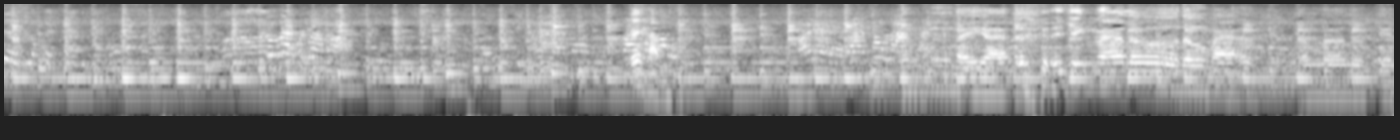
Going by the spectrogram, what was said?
Giờ nó phải cái hẳn này à chính mà đô đô mà đồng lờ lờ kiều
